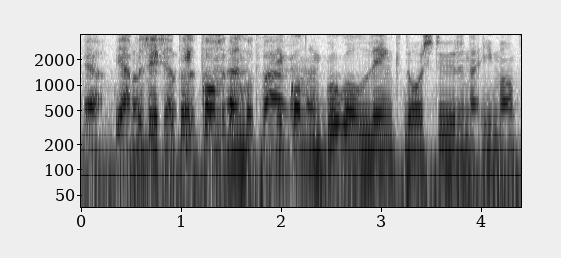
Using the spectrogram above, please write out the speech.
ja, ja Want precies. ik- ja, kon een- goed waren. Ik kon een Google-link doorsturen naar iemand.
